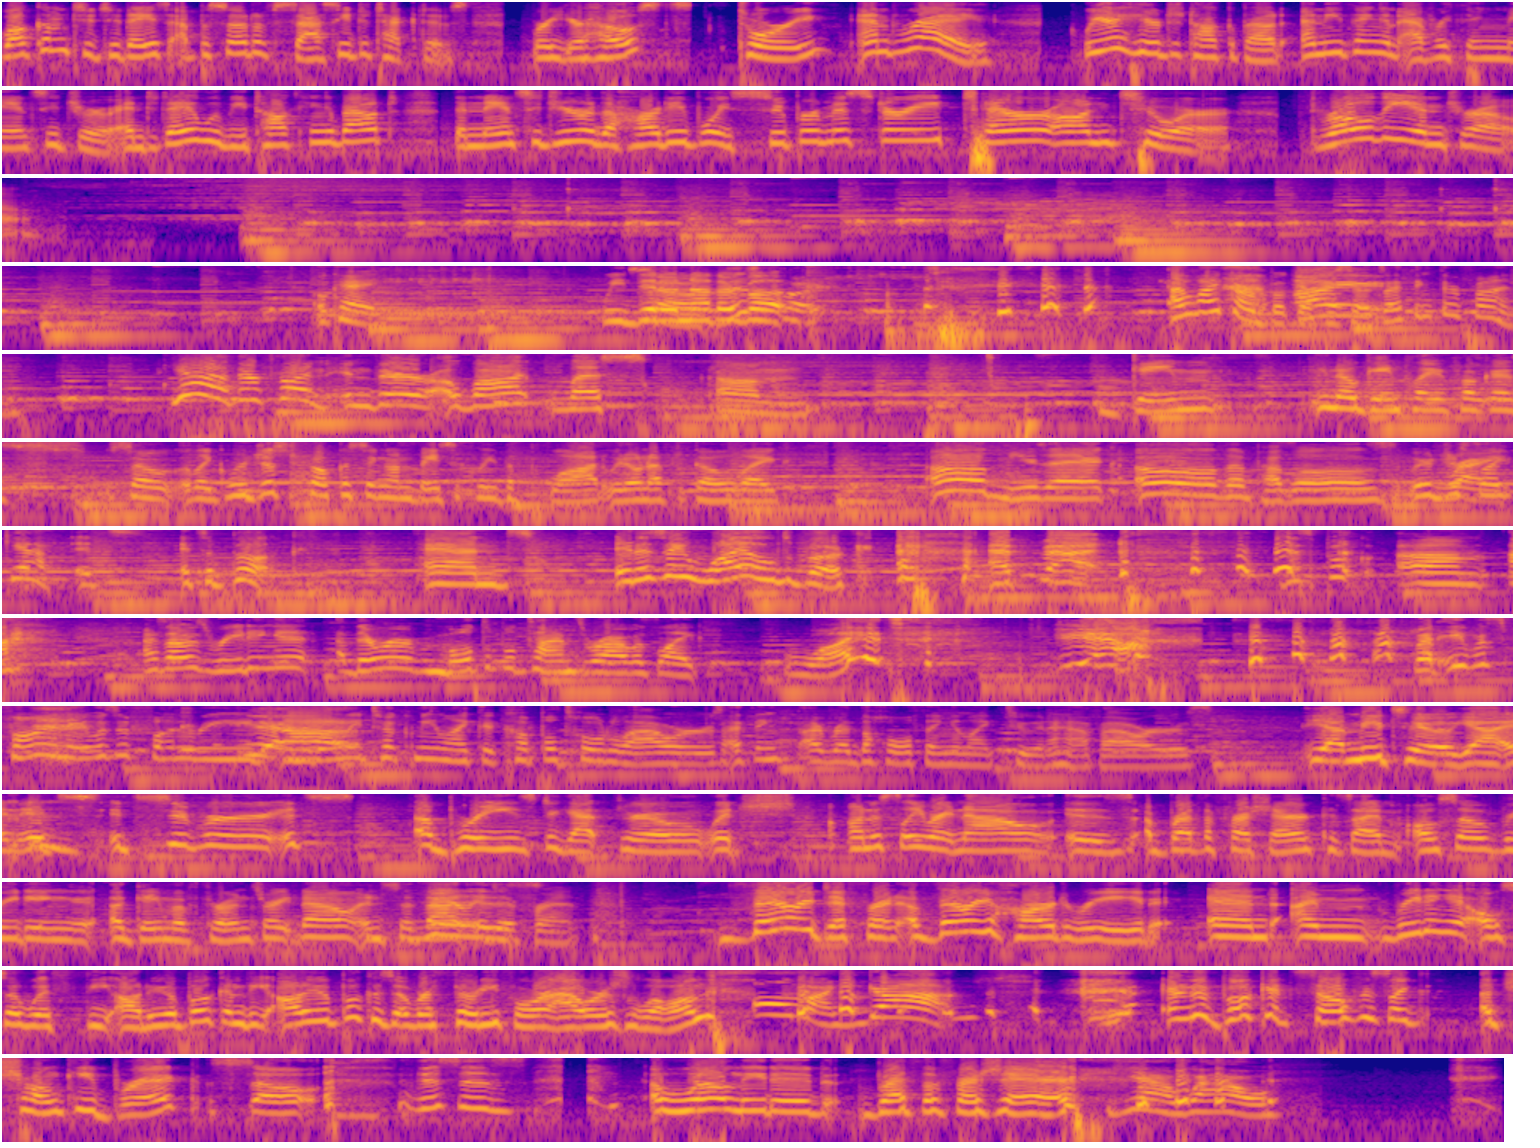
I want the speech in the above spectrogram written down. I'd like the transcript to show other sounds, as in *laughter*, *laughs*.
Welcome to today's episode of Sassy Detectives. We're your hosts, Tori. and Rae. We are here to talk about anything and everything Nancy Drew, and today we'll be talking about the Nancy Drew and the Hardy Boys Super Mystery Terror on Tour. Roll the intro. Okay. We did So, another this book. *laughs* I like our book episodes. I, think they're fun. Yeah, they're fun, and they're a lot less um, game, you know, gameplay focus. So, like, we're just focusing on basically the plot. We don't have to go like, oh, music, oh, the puzzles. We're just Right. like, yeah, it's it's a book, and it is a wild book *laughs* at that. *laughs* This book, um, *laughs* as I was reading it, there were multiple times where I was like, "What?" Yeah. *laughs* but it was fun. It was a fun read. And Yeah. it only took me like a couple total hours. I think I read the whole thing in like two and a half hours. Yeah, me too. Yeah, and it's it's super it's a breeze to get through, which honestly right now is a breath of fresh air because I'm also reading a Game of Thrones right now, and so that Very is different. Very different, a very hard read. And I'm reading it also with the audiobook, and the audiobook is over 34 hours long. *laughs* Oh my gosh! and the book itself is like a chunky brick, so *laughs* this is a well-needed breath of fresh air. *laughs* yeah, wow.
